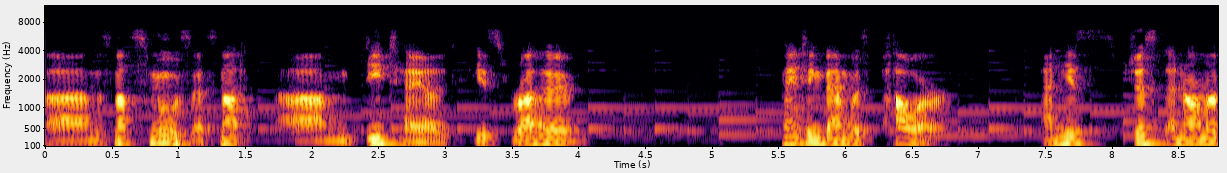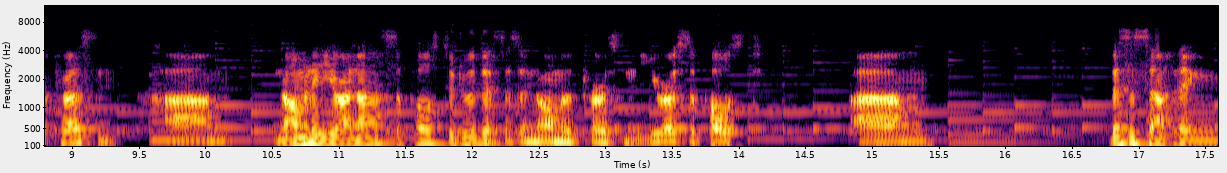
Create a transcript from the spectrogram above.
um, it's not smooth it's not um, detailed. He's rather painting them with power. And he's just a normal person. Um, normally you are not supposed to do this as a normal person. You are supposed um, this is something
